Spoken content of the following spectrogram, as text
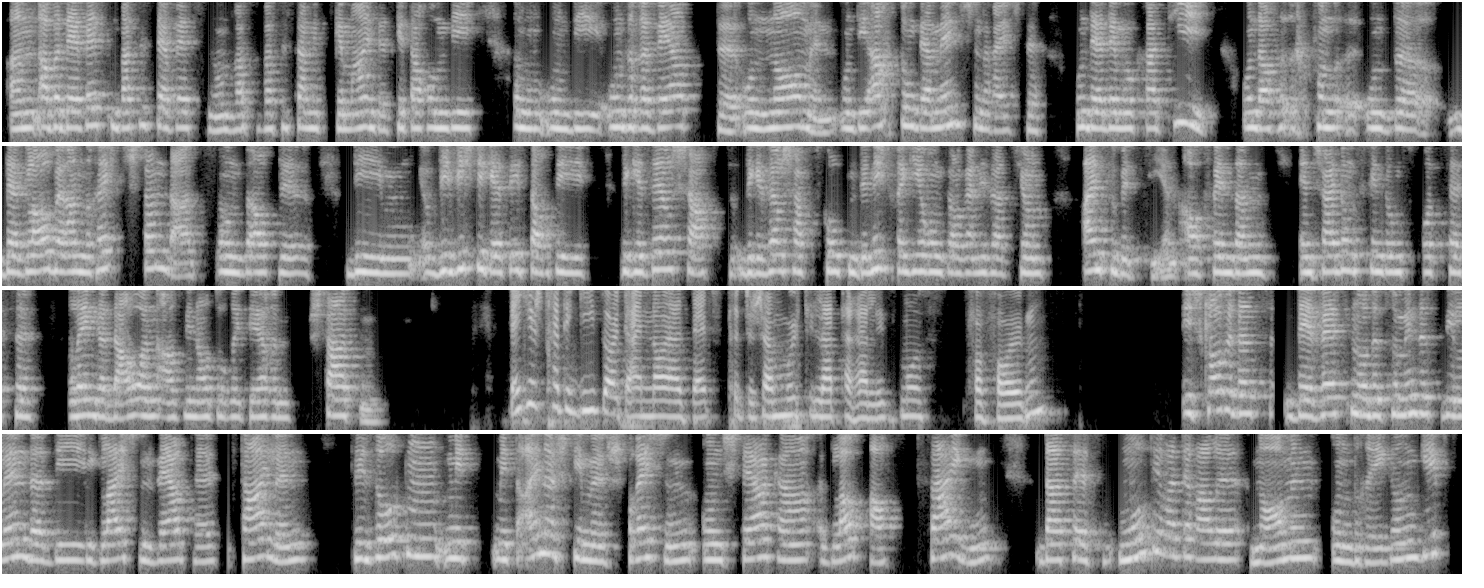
Ähm, aber der Westen, was ist der Westen und was, was ist damit gemeint? Es geht auch um die, um, um die, unsere Werte und Normen und die Achtung der Menschenrechte und der Demokratie und auch von, und äh, der Glaube an Rechtsstandards und auch die, die, wie wichtig es ist, auch die, die Gesellschaft, die Gesellschaftsgruppen, die Nichtregierungsorganisationen einzubeziehen, auch wenn dann Entscheidungsfindungsprozesse länger dauern als in autoritären Staaten. Welche Strategie sollte ein neuer selbstkritischer Multilateralismus verfolgen? Ich glaube, dass der Westen oder zumindest die Länder, die die gleichen Werte teilen, sie sollten mit, mit einer Stimme sprechen und stärker glaubhaft zeigen, dass es multilaterale Normen und Regeln gibt,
